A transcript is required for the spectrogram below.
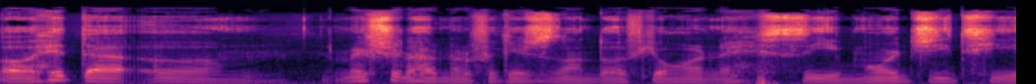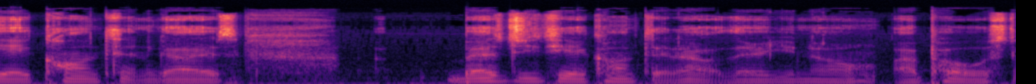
Uh, hit that. Um, make sure to have notifications on though if you want to see more GTA content, guys. Best GTA content out there. You know, I post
